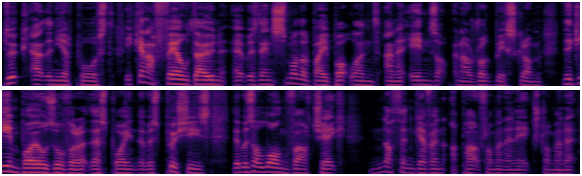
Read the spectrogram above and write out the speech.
Duke at the near post. He kind of fell down. It was then smothered by Butland, and it ends up in a rugby scrum. The game boils over at this point. There was pushes, there was a long VAR check, nothing given apart from an extra minute.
